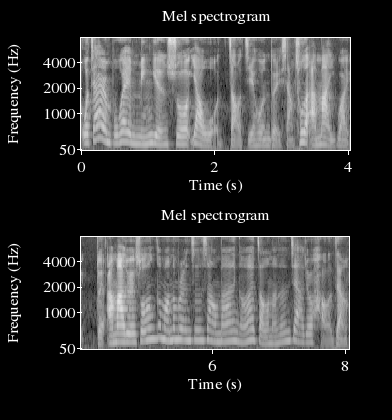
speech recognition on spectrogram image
我家人不会明言说要我找结婚对象，除了阿妈以外，对阿妈就会说，干嘛那么认真上班？你赶快找个男生嫁就好了。这样。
